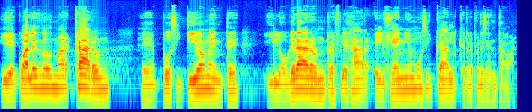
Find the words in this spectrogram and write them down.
y de cuáles nos marcaron eh, positivamente y lograron reflejar el genio musical que representaban.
